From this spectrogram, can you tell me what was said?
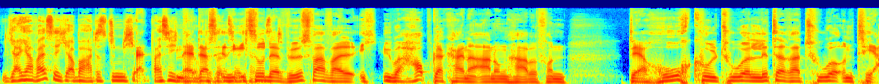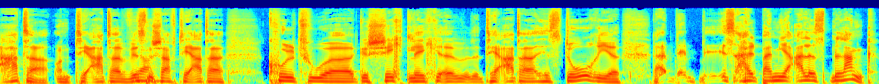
Ja, ja, weiß ich, aber hattest du nicht, weiß ich nicht. Ob dass ich so hattest. nervös war, weil ich überhaupt gar keine Ahnung habe von der Hochkultur, Literatur und Theater und Theaterwissenschaft, Theaterkultur, geschichtlich, äh, Theaterhistorie. Da ist halt bei mir alles blank.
